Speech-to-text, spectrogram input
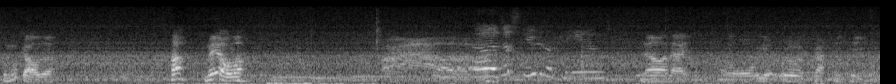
怎么搞的？好，没有了。然后来，我有我有 crafting table。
